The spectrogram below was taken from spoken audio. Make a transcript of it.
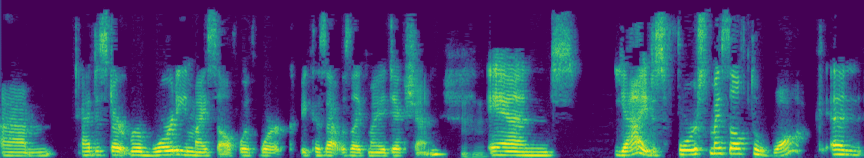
um, I had to start rewarding myself with work because that was like my addiction. Mm-hmm. And yeah, I just forced myself to walk and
